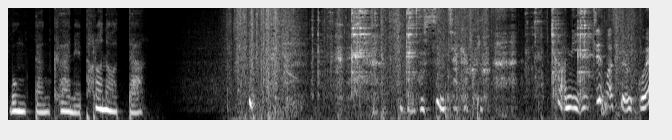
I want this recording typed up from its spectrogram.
몽땅 그 안에 털어넣었다. 무슨 자격으로 감히 이제 와서 요구해?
